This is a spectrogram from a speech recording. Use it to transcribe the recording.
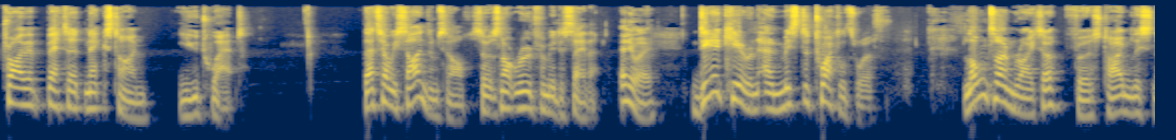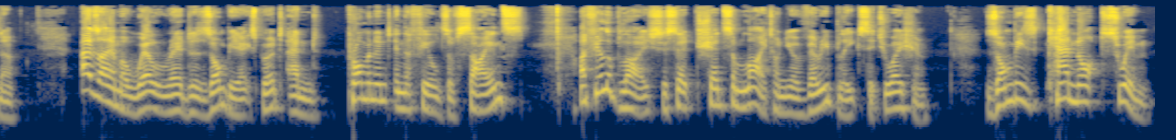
Try it better next time, you twat. That's how he signs himself, so it's not rude for me to say that. Anyway, Dear Kieran and Mr. Twattlesworth, long time writer, first time listener. As I am a well read zombie expert and prominent in the fields of science, I feel obliged to set, shed some light on your very bleak situation. Zombies cannot swim.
